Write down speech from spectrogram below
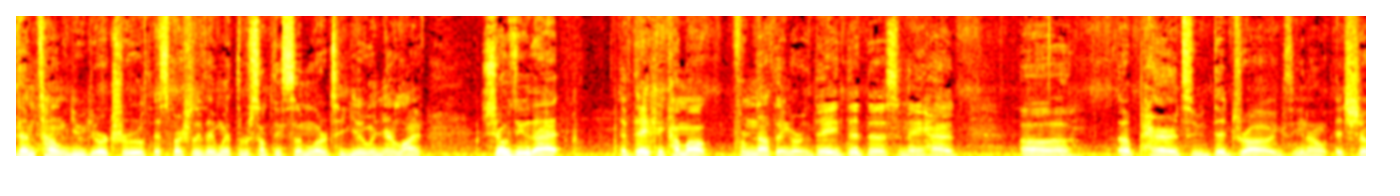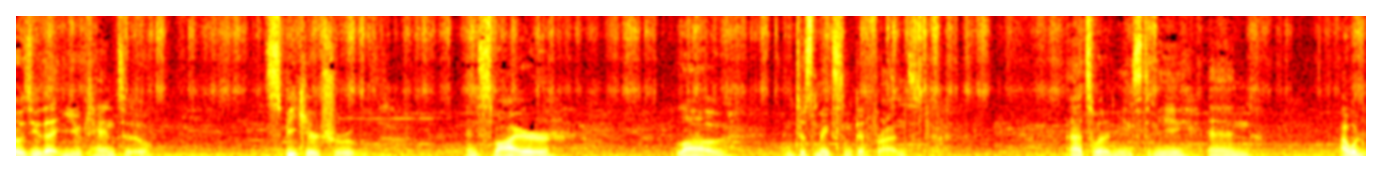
them telling you your truth, especially if they went through something similar to you in your life, shows you that if they can come up from nothing or they did this and they had uh, parents who did drugs, you know, it shows you that you can too. Speak your truth, inspire, love, and just make some good friends. That's what it means to me, and I would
